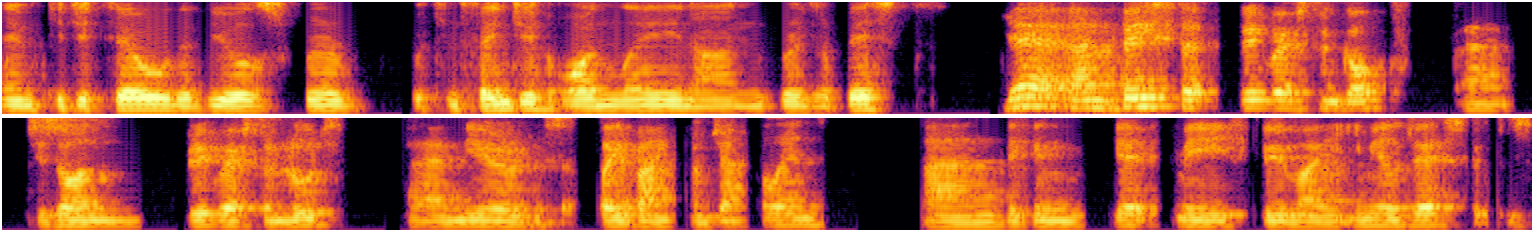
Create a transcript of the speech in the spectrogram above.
um, could you tell the viewers where we can find you online and where you're based? Yeah, I'm based at Great Western Golf, uh, which is on Great Western Road uh, near the Supply Bank on Jaffel End. And they can get me through my email address, which is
